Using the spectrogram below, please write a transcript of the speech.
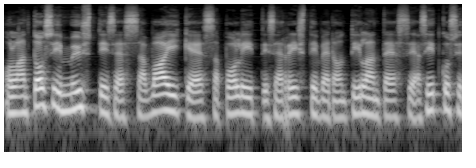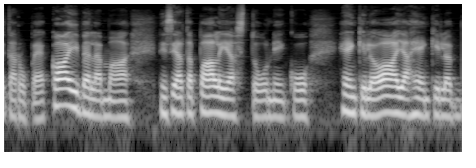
ollaan tosi mystisessä, vaikeassa poliittisen ristivedon tilanteessa ja sitten kun sitä rupeaa kaivelemaan, niin sieltä paljastuu niin kuin henkilö A ja henkilö B,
